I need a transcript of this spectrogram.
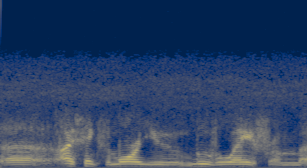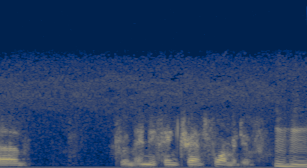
uh, I think the more you move away from um from anything transformative. Mm-hmm.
